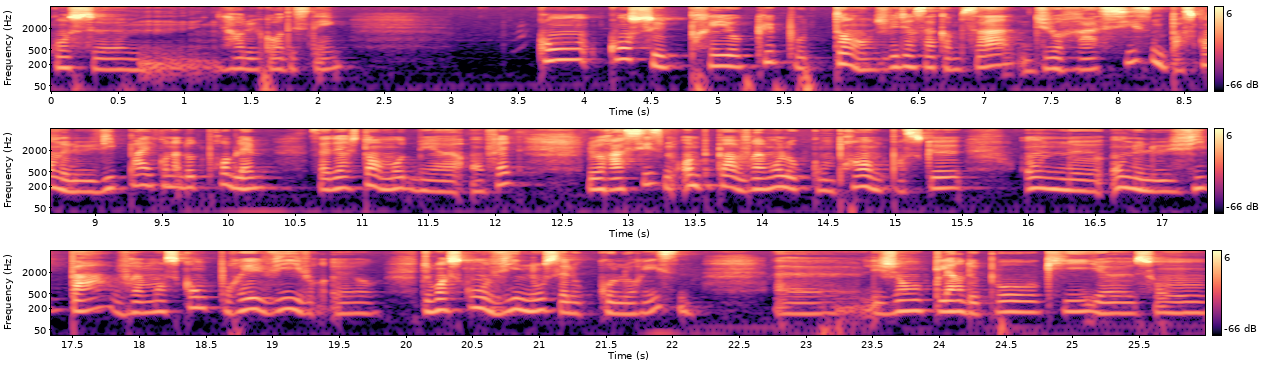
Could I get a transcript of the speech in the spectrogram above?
qu'on se, how do you call this thing, qu'on se préoccupe autant, je vais dire ça comme ça, du racisme parce qu'on ne le vit pas et qu'on a d'autres problèmes. C'est-à-dire, j'étais en mode, mais en fait, le racisme, on ne peut pas vraiment le comprendre parce que on ne, on ne le vit pas vraiment. Ce qu'on pourrait vivre, euh, du moins ce qu'on vit, nous, c'est le colorisme. Euh, les gens clairs de peau qui euh, sont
